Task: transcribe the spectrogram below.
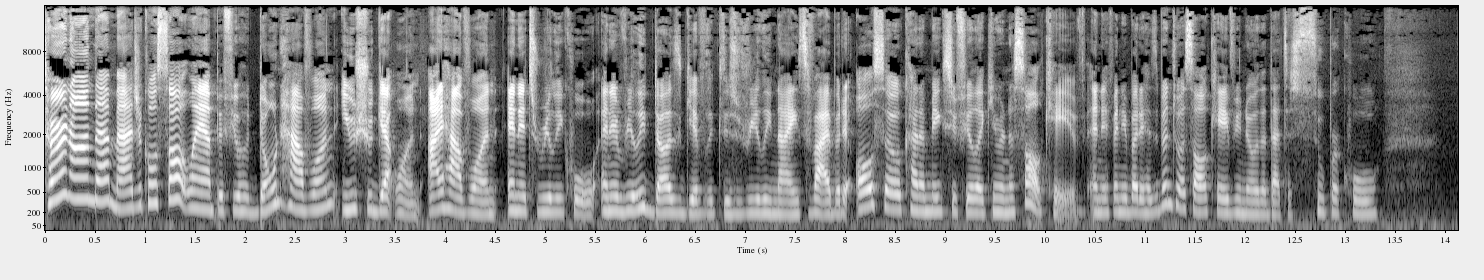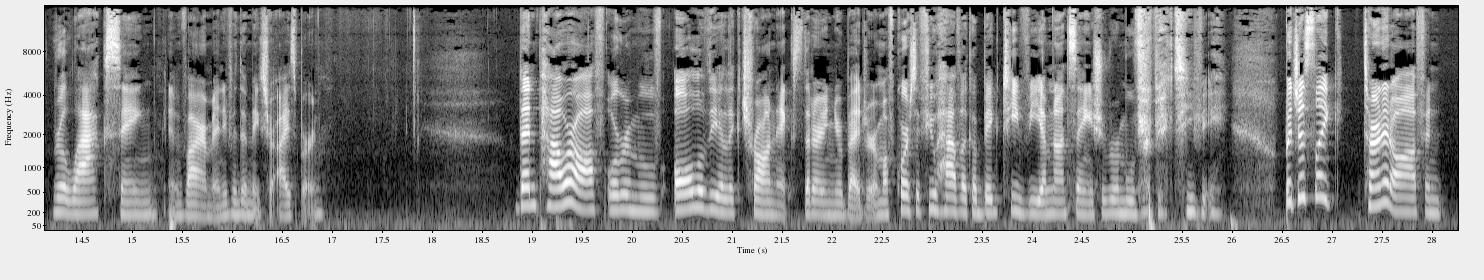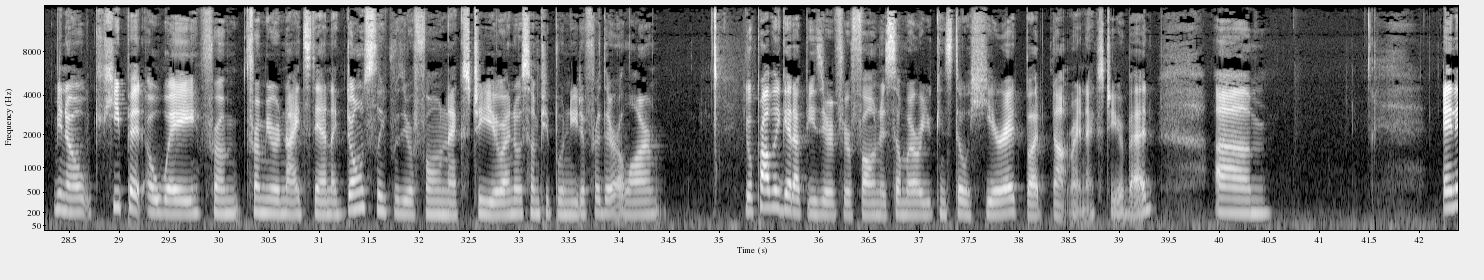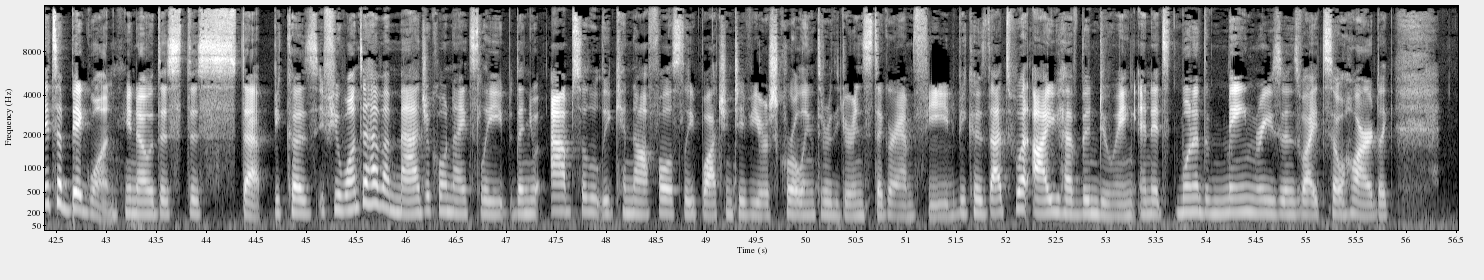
turn on that magical salt lamp. If you don't have one, you should get one. I have one and it's really cool. And it really does give like this really nice vibe, but it also kind of makes you feel like you're in a salt cave. And if anybody has been to a salt cave, you know that that's a super cool, relaxing environment, even though it makes your eyes burn. Then power off or remove all of the electronics that are in your bedroom. Of course, if you have like a big TV, I'm not saying you should remove your big TV, but just like turn it off and you know keep it away from from your nightstand. Like don't sleep with your phone next to you. I know some people need it for their alarm. You'll probably get up easier if your phone is somewhere where you can still hear it but not right next to your bed. Um, and it's a big one you know this this step because if you want to have a magical night's sleep then you absolutely cannot fall asleep watching tv or scrolling through your instagram feed because that's what i have been doing and it's one of the main reasons why it's so hard. Like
